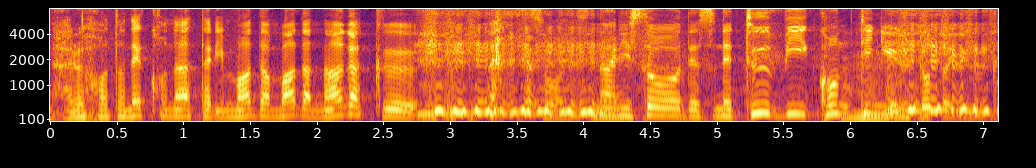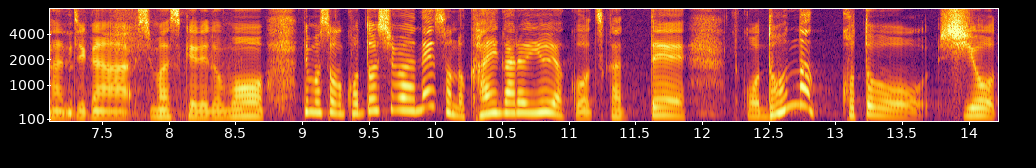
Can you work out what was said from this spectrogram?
なるほどね。この辺りまだまだ長く なりそうですね。To be continued という感じがしますけれども。でもその今年はねその貝殻釉薬を使ってこうどんなことをしようっ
